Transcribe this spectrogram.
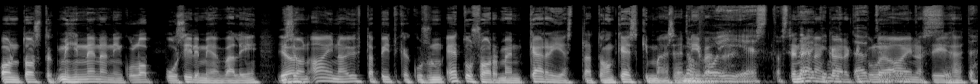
on tosta, mihin nenä niin kuin loppuu silmien väliin. Niin se on aina yhtä pitkä kuin sun etusormen kärjestä tuohon keskimmäiseen No niveleen. voi jestas, Se nenän kärki tulee aina siihen, sitten.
